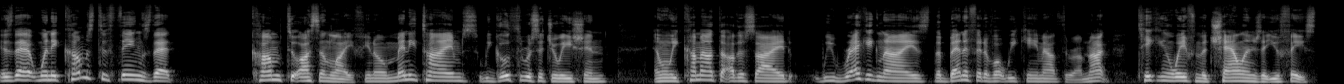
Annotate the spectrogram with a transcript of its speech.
is that when it comes to things that come to us in life, you know, many times we go through a situation and when we come out the other side, we recognize the benefit of what we came out through. I'm not taking away from the challenge that you faced.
